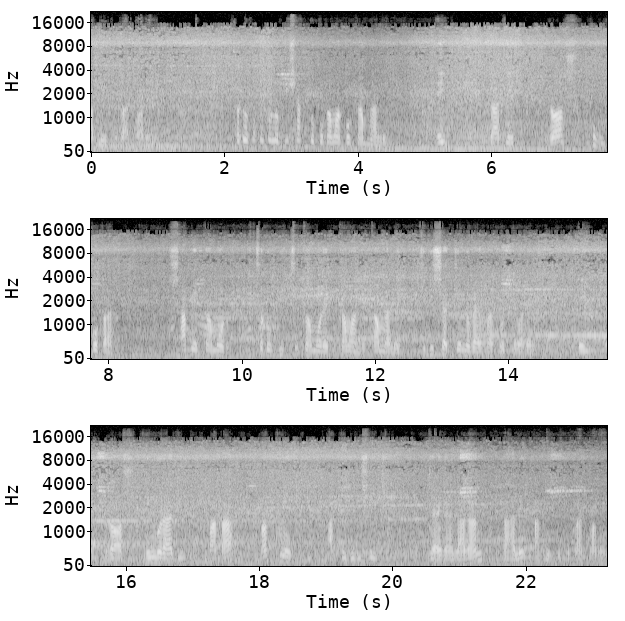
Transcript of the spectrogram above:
আপনি উপকার পাবেন। ছোটোখাটো কোনো বিষাক্ত পোকামাকড় কামড়ালে এই গাছের রস খুব উপকার। সাপের কামড়, ছোট বিচ্ছু কামড়ে কামালে কামড়ালে চিকিৎসার জন্য ব্যবহার করতে পারেন। এই রস, লিঙ্গরাজি, পাতা তৎক্ষণিক আপনি যদি সেই জায়গায় লাগান, তাহলে আপনি উপকার পাবেন।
